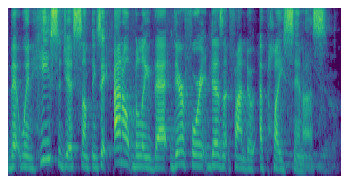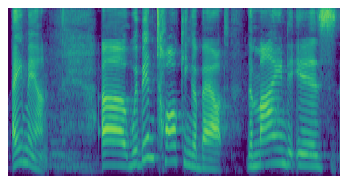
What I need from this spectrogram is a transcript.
That when he suggests something, say, I don't believe that, therefore it doesn't find a, a place in us. Amen. Uh, we've been talking about the mind is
